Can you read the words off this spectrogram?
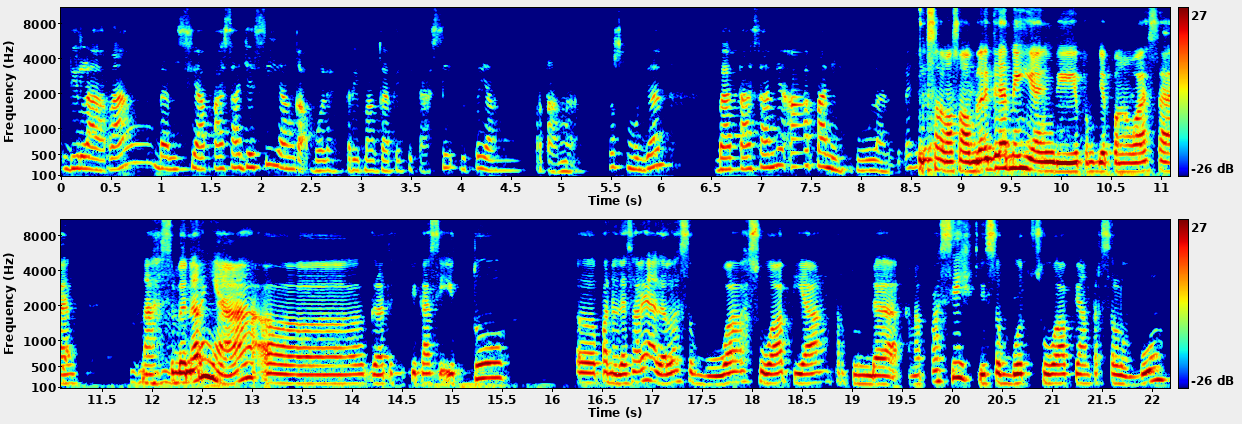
dilarang dan siapa saja sih yang nggak boleh terima gratifikasi itu yang pertama. Terus kemudian batasannya apa nih bulan? Kita juga sama-sama belajar nih yang di pekerja pengawasan. Nah sebenarnya eh, gratifikasi itu eh, pada dasarnya adalah sebuah suap yang tertunda. Kenapa sih disebut suap yang terselubung?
